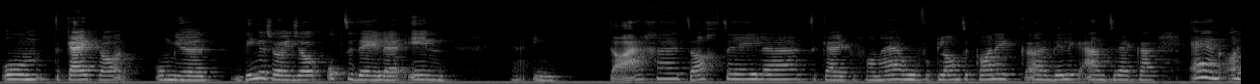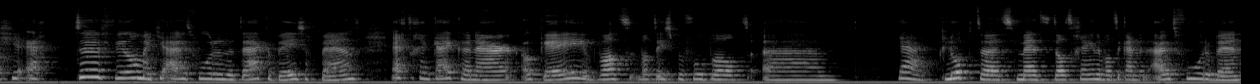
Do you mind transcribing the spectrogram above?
om te kijken, om je dingen sowieso op te delen in, ja, in dagen, dagdelen. Te kijken van hè, hoeveel klanten kan ik, uh, wil ik aantrekken. En als je echt te veel met je uitvoerende taken bezig bent, echt te gaan kijken naar oké, wat, wat is bijvoorbeeld. Uh, ja, klopt het met datgene wat ik aan het uitvoeren ben?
